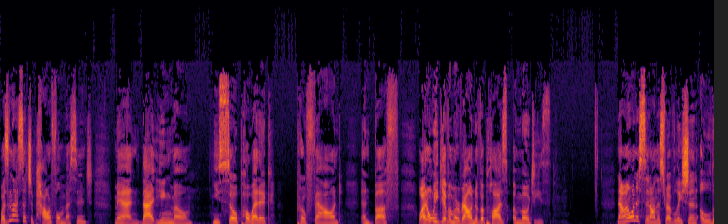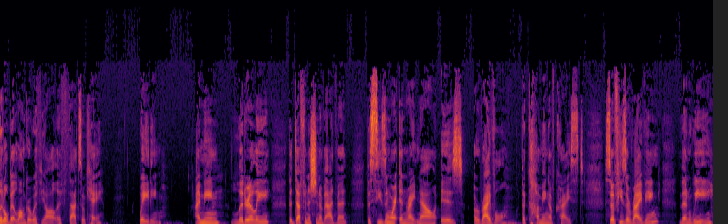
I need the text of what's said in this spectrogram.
Wasn't that such a powerful message? Man, that Ying Mo, he's so poetic, profound, and buff. Why don't we give him a round of applause emojis? Now, I want to sit on this revelation a little bit longer with y'all, if that's okay. Waiting. I mean, literally, the definition of Advent, the season we're in right now, is arrival, the coming of Christ. So if he's arriving, then we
